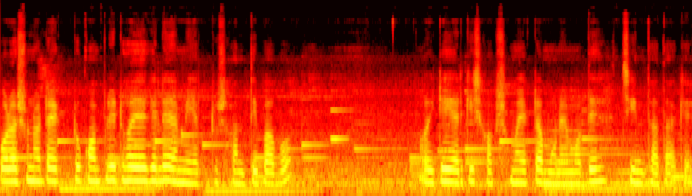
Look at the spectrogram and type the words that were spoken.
পড়াশোনাটা একটু কমপ্লিট হয়ে গেলে আমি একটু শান্তি পাবো। ওইটাই আর কি সবসময় একটা মনের মধ্যে চিন্তা থাকে।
